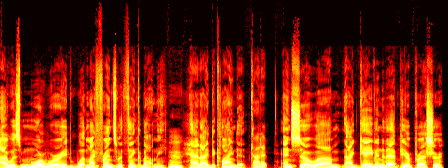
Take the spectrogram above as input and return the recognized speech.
I was more worried what my friends would think about me mm. had I declined it. Got it. And so um, I gave into that peer pressure.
